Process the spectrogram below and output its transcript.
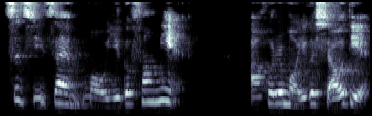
自己在某一个方面啊或者某一个小点，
